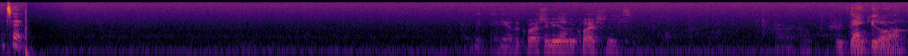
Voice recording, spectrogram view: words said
That's it. Any other questions? Any other questions? We thank you all.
